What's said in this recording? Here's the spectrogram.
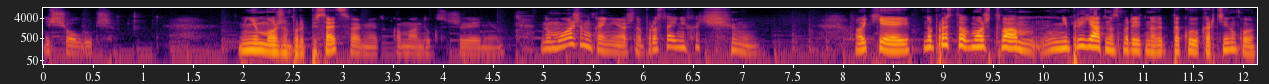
Еще лучше. Мы не можем прописать с вами эту команду, к сожалению. Ну, можем, конечно, просто я не хочу. Окей. Ну, просто, может, вам неприятно смотреть на такую картинку.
